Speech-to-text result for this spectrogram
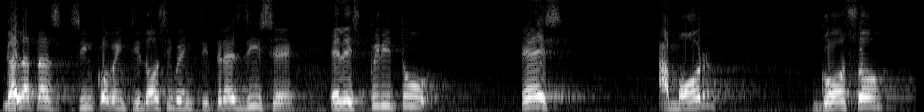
Gálatas 5, 22 y 23 dice, el Espíritu es amor, gozo,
